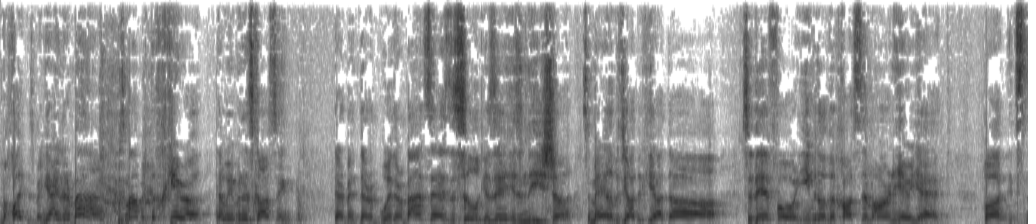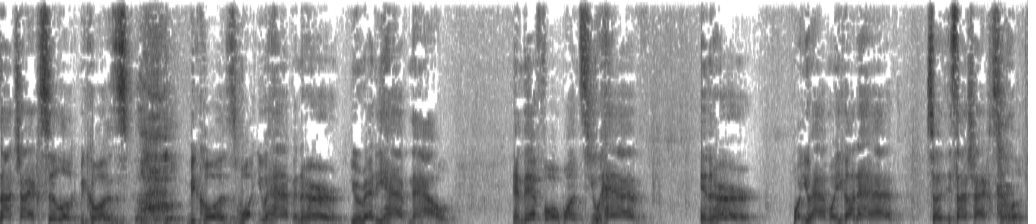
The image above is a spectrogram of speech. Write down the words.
Machleik is Ben Yain and Ramban is mamish the chakira that we've been discussing. There, there, where the Ramban says the silk is in, is in the Isha, so Me'el is So therefore, even though the Chasim aren't here yet, but it's not Shaykh Siluk because, because what you have in her, you already have now. And therefore, once you have in her what you have, what you're gonna have, so it's not Shaykh Siluk.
